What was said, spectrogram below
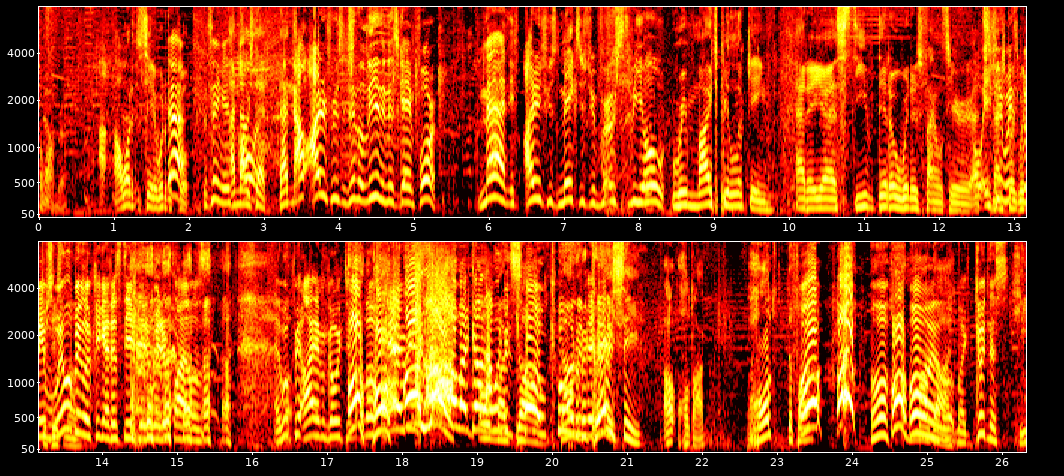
come on, bro. I, I wanted to see it. It would have Yeah, been cool. the thing is, And now he's oh, dead. That- now iRefuse to the lead in this game four. Man, if iRefuse makes this reverse 3-0, We might be looking at a uh, Steve Ditto winners finals here. oh, at if he wins, we will be looking at a Steve Data Winners finals. And Whoopi, I am going to. Oh, blow oh, every- oh, yeah! oh my god, Oh that would my have been so cool. That would if have been it hit. crazy. Oh, hold on. Hold the phone. Oh, oh, oh, Oh my oh, God. my goodness. He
